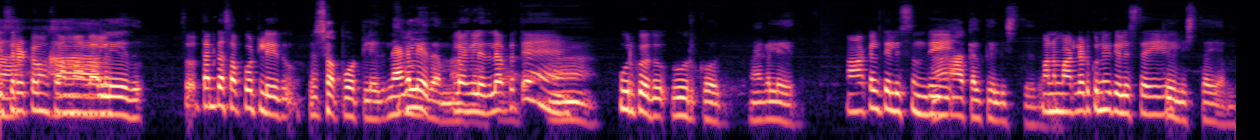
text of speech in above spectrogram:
ఇసరటం సామాన్లు. లేదు. సో తనకు సపోర్ట్ లేదు. సపోర్ట్ లేదు. నెగలేదమ్మా. లేదు లేకపోతే ఊరుకోదు. ఊరుకోదు. నెగలేదు ఆకలి తెలుస్తుంది. ఆకలి తెలుస్తుంది. మనం మాట్లాడుకునేవి తెలుస్తాయి. తెలుస్తాయి అమ్మ.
